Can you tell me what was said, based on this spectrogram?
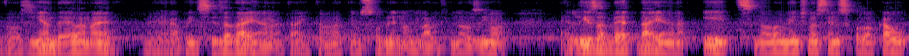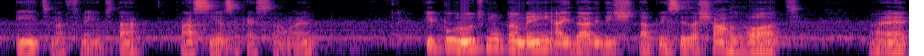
vozinha dela, né? Era a princesa Diana, tá? Então ela tem um sobrenome lá no finalzinho, ó. Elizabeth Diana. It's. Novamente nós temos que colocar o it na frente, tá? Facinho essa questão, né? E por último também a idade de, da princesa Charlotte. Né?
